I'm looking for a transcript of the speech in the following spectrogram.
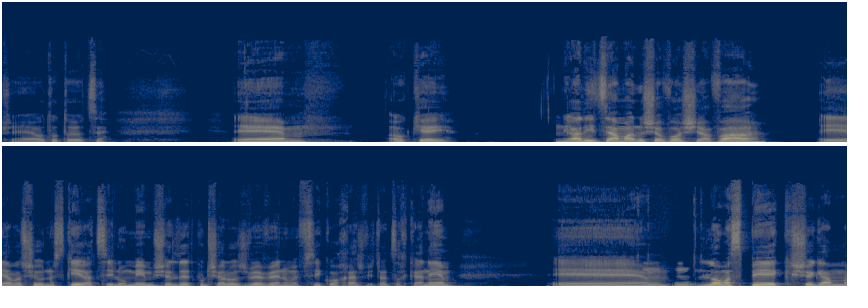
שאו-טו-טו יוצא. אמ, אוקיי. נראה לי את זה אמרנו שבוע שעבר, אה, אבל שוב נזכיר, הצילומים של דדפול 3 וונום הפסיקו אחרי השביתת שחקנים. מהמם. לא מספיק שגם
